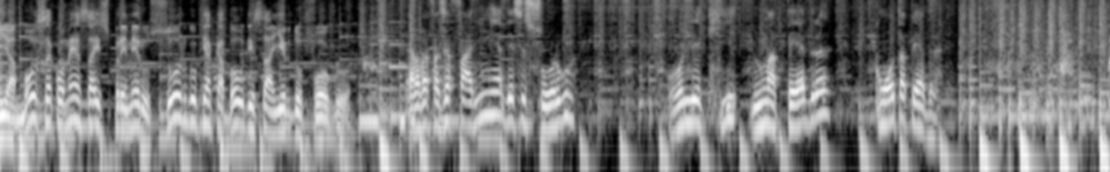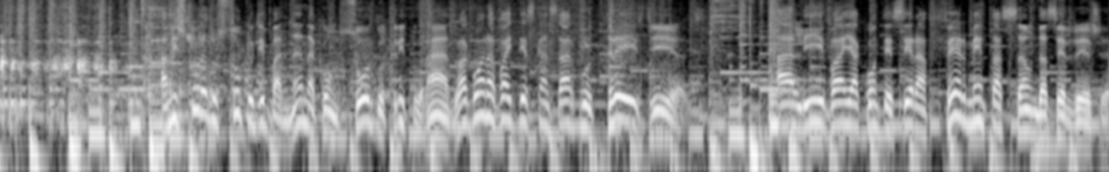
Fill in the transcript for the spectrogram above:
E a moça começa a espremer o sorgo que acabou de sair do fogo. Ela vai fazer a farinha desse sorgo. Olha aqui, numa pedra com outra pedra. A mistura do suco de banana com sorgo triturado agora vai descansar por três dias. Ali vai acontecer a fermentação da cerveja.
